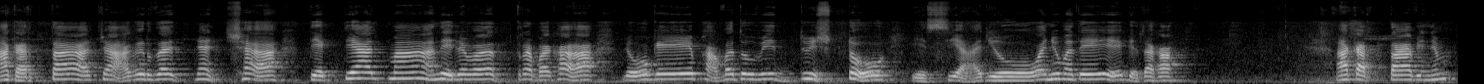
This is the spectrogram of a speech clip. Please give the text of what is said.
അകർത്താചാകൃതജ്ഞച്ഛ ചാകൃതജ്ഞ ത്യക്ത്യാത്മാ നിരവത്രപഹ ലോകേ ഭവതു വിദ്വിഷ്ടോ യസ്യാര്യോ അനുമതേ ഗതഃ. ആ കർത്താവിനും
